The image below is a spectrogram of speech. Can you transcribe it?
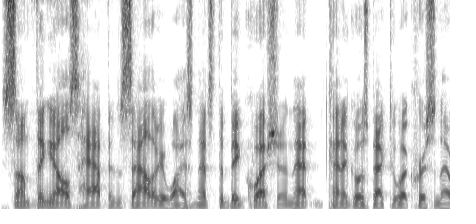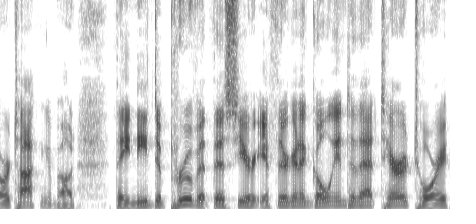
something else happens salary wise. And that's the big question. And that kind of goes back to what Chris and I were talking about. They need to prove it this year. If they're going to go into that territory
